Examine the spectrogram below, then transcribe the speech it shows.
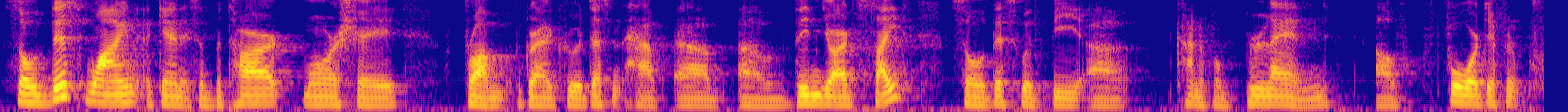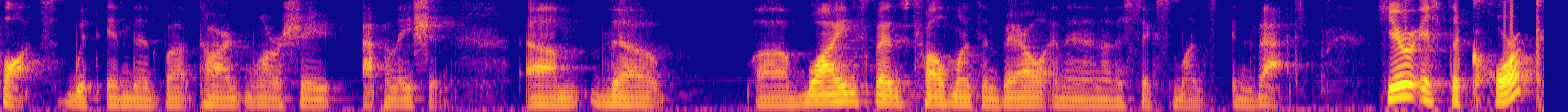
so this wine, again, is a Batard Montrachet from the Grand Cru. It doesn't have a, a vineyard site. So this would be a, kind of a blend of four different plots within the Batard Montrachet appellation. Um, the uh, wine spends 12 months in barrel and then another six months in vat. Here is the cork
